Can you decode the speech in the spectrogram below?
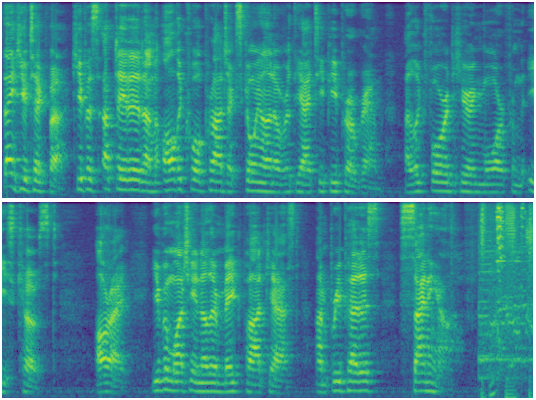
Thank you, Tikva. Keep us updated on all the cool projects going on over at the ITP program. I look forward to hearing more from the East Coast. All right, you've been watching another Make podcast. I'm Bre Pettis, signing off.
